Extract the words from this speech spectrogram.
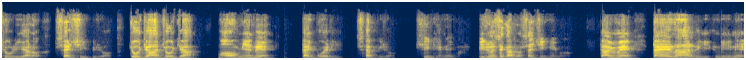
ချုပ်တွေကတော့ဆက်ရှိပြီးတော့ကြိုးကြားကြိုးကြားမအောင်မြင်တဲ့တိုက်ပွဲတွေဆက်ပြီးတော့ရှိနေနိုင်ပါတယ်ပြည်တွင်းစစ်ကတော့ဆက်ရှိနေမှာ ဒါပေမဲ့တိုင်းသားတွေအနေနဲ့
